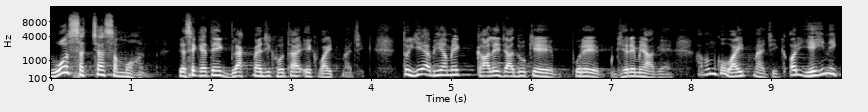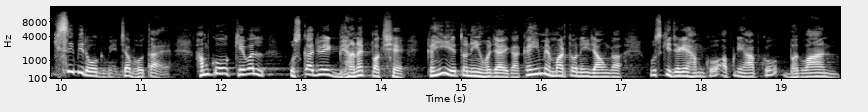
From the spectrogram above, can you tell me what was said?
वो सच्चा सम्मोहन जैसे कहते हैं, एक ब्लैक मैजिक होता है, एक व्हाइट मैजिक तो ये अभी हम एक काले जादू के पूरे घेरे में आ गए हैं। अब हमको व्हाइट मैजिक और यही नहीं, किसी भी रोग में जब होता है, हमको केवल उसका जो एक भयानक पक्ष है, कहीं ये तो नहीं हो जाएगा, कहीं मैं मर तो नहीं जाऊँगा, उसकी जगह हमको, अपने आप को भगवान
